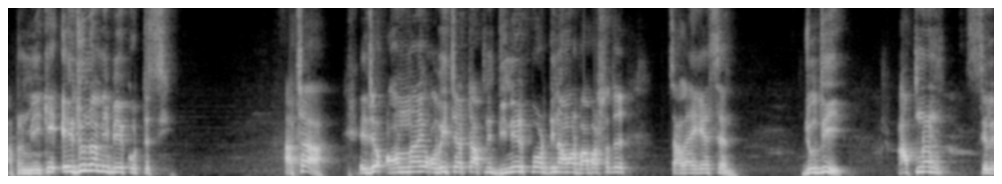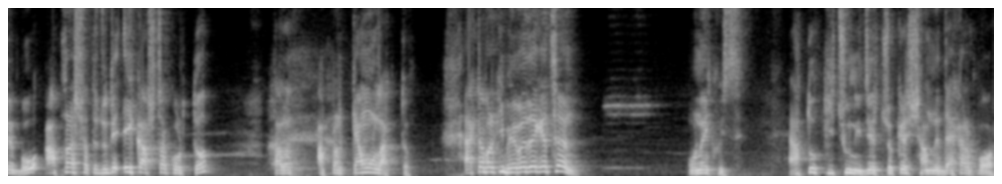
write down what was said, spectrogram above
আপনার মেয়েকে এই জন্য আমি বিয়ে করতেছি। আচ্ছা এই যে অন্যায় অবিচারটা আপনি দিনের পর দিন আমার বাবার সাথে চালায় গেছেন যদি আপনার ছেলের বউ আপনার সাথে যদি এই কাজটা করতো তাহলে আপনার কেমন লাগতো? একটাবার কি ভেবে দেখেছেন? অনেক হয়েছে এত কিছু নিজের চোখের সামনে দেখার পর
